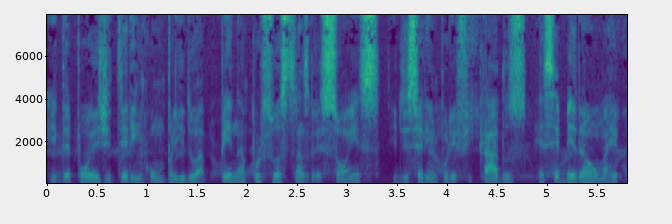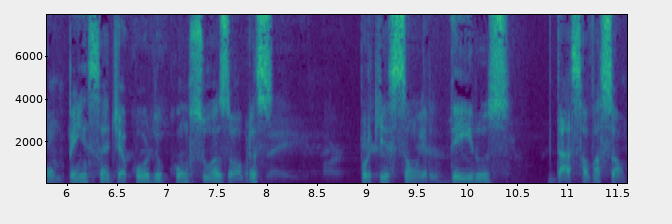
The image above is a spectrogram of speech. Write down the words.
E depois de terem cumprido a pena por suas transgressões e de serem purificados, receberão uma recompensa de acordo com suas obras, porque são herdeiros da salvação.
